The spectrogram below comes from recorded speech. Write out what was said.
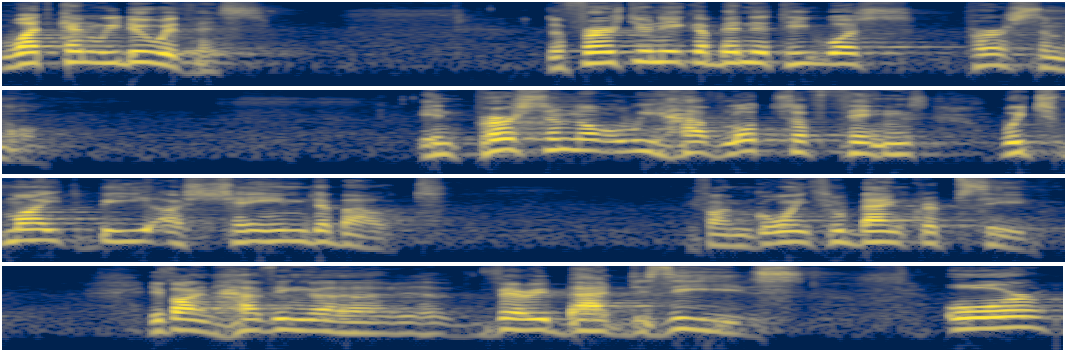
what can we do with this? The first unique ability was personal. In personal, we have lots of things which might be ashamed about. If I'm going through bankruptcy, if I'm having a very bad disease, or,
